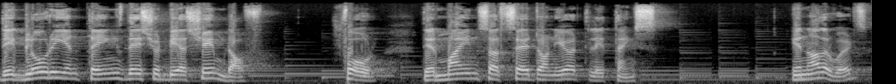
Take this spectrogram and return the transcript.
They glory in things they should be ashamed of. 4. Their minds are set on earthly things. In other words,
